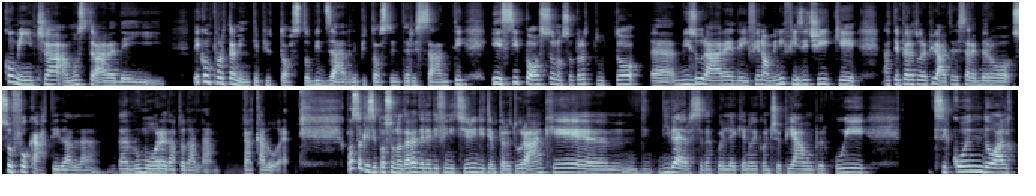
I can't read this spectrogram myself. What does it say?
comincia a mostrare dei, dei comportamenti piuttosto bizzarri, piuttosto interessanti e si possono soprattutto eh, misurare dei fenomeni fisici che a temperature più alte sarebbero soffocati dal, dal rumore dato dal, dal calore. Posto che si possono dare delle definizioni di temperatura anche eh, di, diverse da quelle che noi concepiamo, per cui secondo alcuni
